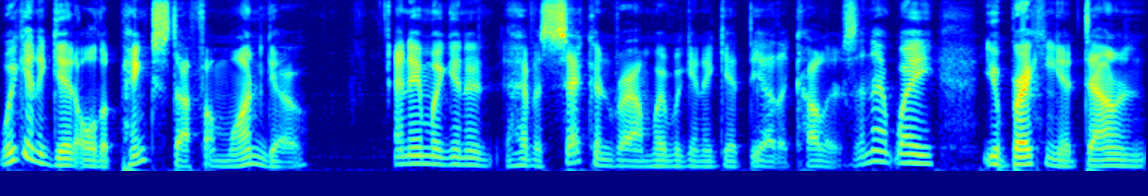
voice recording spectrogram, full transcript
we're going to get all the pink stuff on one go. And then we're going to have a second round where we're going to get the other colors. And that way you're breaking it down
